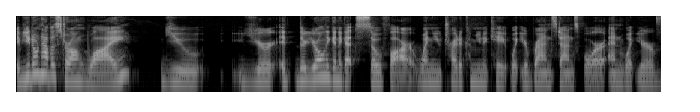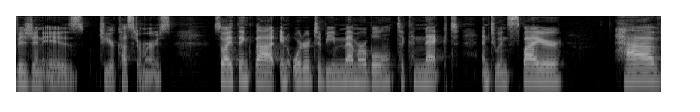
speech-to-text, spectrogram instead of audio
if you don't have a strong why you you're it, you're only going to get so far when you try to communicate what your brand stands for and what your vision is to your customers. So I think that in order to be memorable, to connect and to inspire, have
